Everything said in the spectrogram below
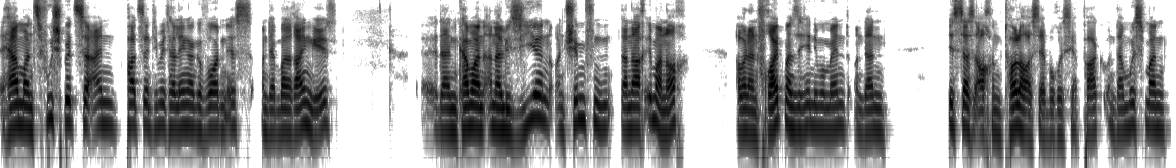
Hermanns Fußspitze ein paar Zentimeter länger geworden ist und der Ball reingeht, äh, dann kann man analysieren und schimpfen danach immer noch. Aber dann freut man sich in dem Moment und dann ist das auch ein Tollhaus, der Borussia Park. Und da muss man,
